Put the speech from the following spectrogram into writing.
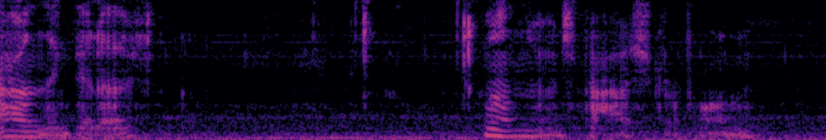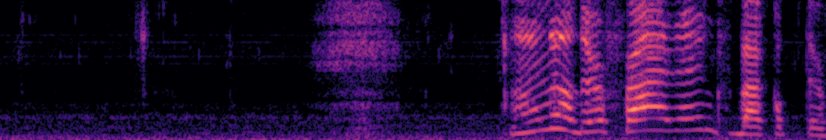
I don't think it is. Don't know, it's faster for them. I don't know, they're fried eggs back up there.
